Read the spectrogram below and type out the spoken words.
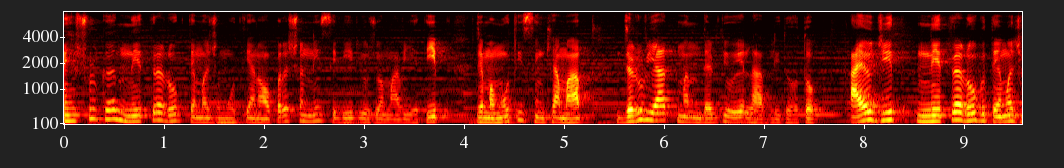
નિઃશુલ્ક નેત્ર રોગ તેમજ મોતિયાના ઓપરેશનની શિબિર યોજવામાં આવી હતી, જેમાં મોટી સંખ્યામાં જરૂરિયાતમંદ દર્દીઓએ લાભ લીધો હતો. આયોજિત નેત્ર રોગ તેમજ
